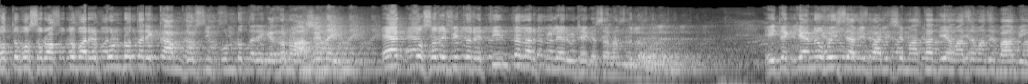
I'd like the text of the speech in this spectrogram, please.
গত বছর অক্টোবরের পনেরো তারিখ কাম ধরছি, পনেরো তারিখ এখনও আসে নাই। এক বছরের ভিতরে তিন তলার পিলার উঠে গেছে, আলহামদুলিল্লাহ বলে। এইটা কেন হয়েছে আমি বালিশে মাথা দিয়ে মাঝে মাঝে ভাবি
